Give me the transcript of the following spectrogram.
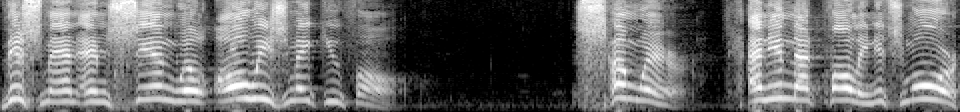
This man and sin will always make you fall. Somewhere. And in that falling, it's more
